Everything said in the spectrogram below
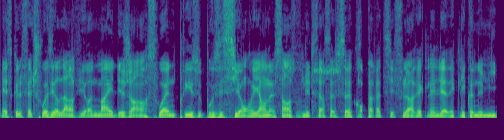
Est-ce que le fait de choisir l'environnement est déjà en soi une prise de position? Et en un sens, vous venez de faire ce, ce comparatif-là avec l'économie.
